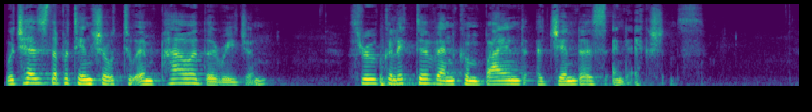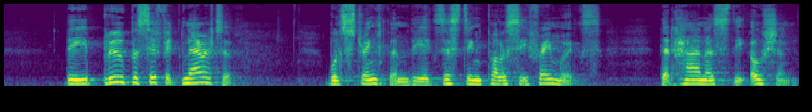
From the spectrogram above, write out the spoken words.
which has the potential to empower the region through collective and combined agendas and actions. The Blue Pacific narrative will strengthen the existing policy frameworks that harness the ocean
